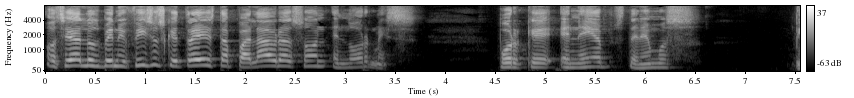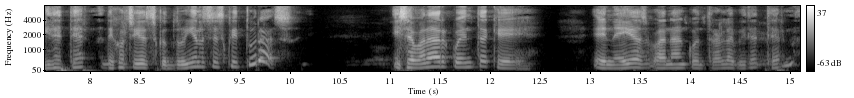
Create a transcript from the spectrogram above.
O sea, los beneficios que trae esta palabra son enormes, porque en ella pues, tenemos vida eterna. Dijo el Señor, escudriñen las escrituras y se van a dar cuenta que en ellas van a encontrar la vida eterna.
